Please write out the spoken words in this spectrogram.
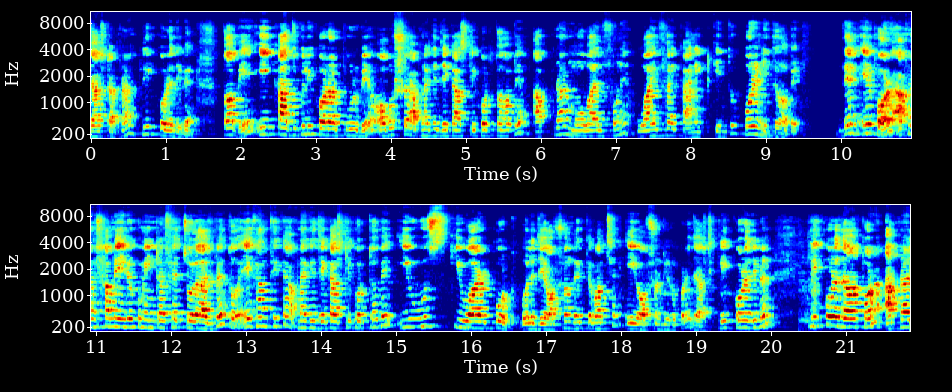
জাস্ট আপনারা ক্লিক করে দিবেন। তবে এই কাজগুলি করার পূর্বে অবশ্যই আপনাকে যে কাজটি করতে হবে, আপনার মোবাইল ফোনে ওয়াইফাই কানেক্ট কিন্তু করে নিতে হবে। দেন এরপর আপনার সামনে এরকম ইন্টারফেস চলে আসবে। তো এখান থেকে আপনাকে যে কাজটি করতে হবে ইউজ কিউআর কোড বলে যে অপশন দেখতে পাচ্ছেন, এই অপশনটির উপরে জাস্ট ক্লিক করে দিবেন। ক্লিক করে দেওয়ার পর আপনার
